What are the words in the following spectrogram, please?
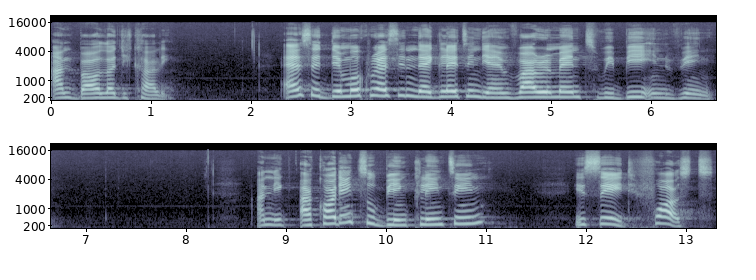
and biologically. Hence, a democracy neglecting the environment will be in vain. And according to Bill Clinton, he said, first,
